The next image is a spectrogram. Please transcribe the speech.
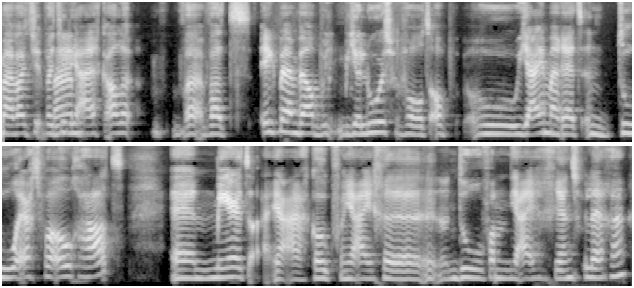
Maar wat, je, wat Maar- jullie eigenlijk alle. wa- Wat, ik ben wel jaloers bijvoorbeeld op hoe jij, Maret, een doel echt voor ogen had. En meer het, ja, eigenlijk ook van je eigen een doel van je eigen grens verleggen.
